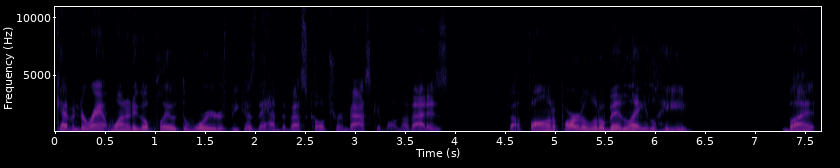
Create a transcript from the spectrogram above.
Kevin Durant wanted to go play with the Warriors because they had the best culture in basketball. Now that is fallen apart a little bit lately, but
